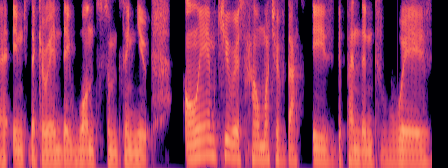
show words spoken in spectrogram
uh, into their career and they want something new. I am curious how much of that is dependent with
